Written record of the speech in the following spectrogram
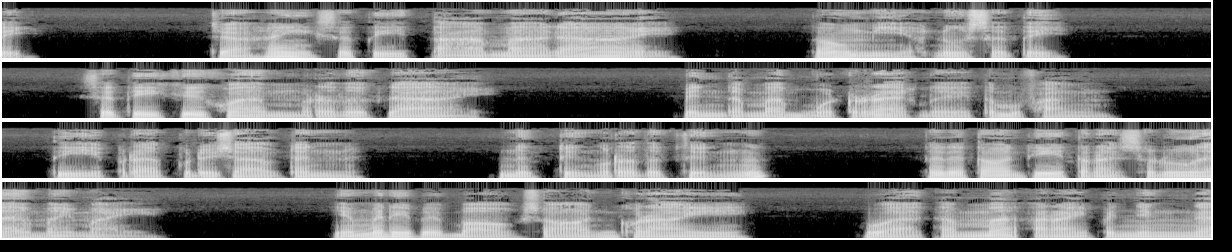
ติ จะให้สติตามมาได้ ต้องมีอนุสติ สติคือความระลึกได้ เป็นธรรมะหมวดแรกเลยตัมฟัง ที่พระพุทธเจ้าท่านนึกถึงระลึกถึงแต่แต่ตอนที่ตรัสรู้แล้วใหม่ ๆ ยังไม่ได้ไปบอกสอนใคร ว่าธรรมะอะไรเป็นยังไง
